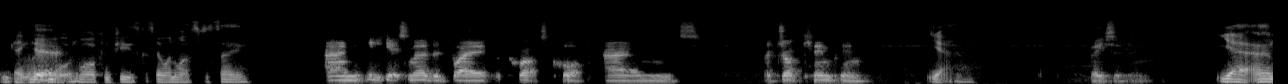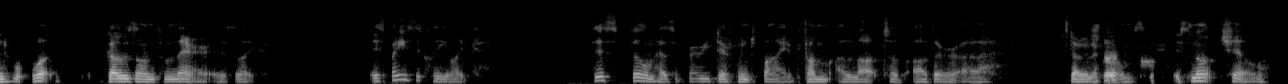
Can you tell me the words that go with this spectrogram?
and getting like, Yeah. more and more confused because no one wants to say. And he gets murdered by a corrupt cop and a drug kingpin, Yeah, basically. yeah, and w- what goes on from there is like it's basically like this film has a very different vibe from a lot of other uh, stoner Sure. films. It's not chill.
